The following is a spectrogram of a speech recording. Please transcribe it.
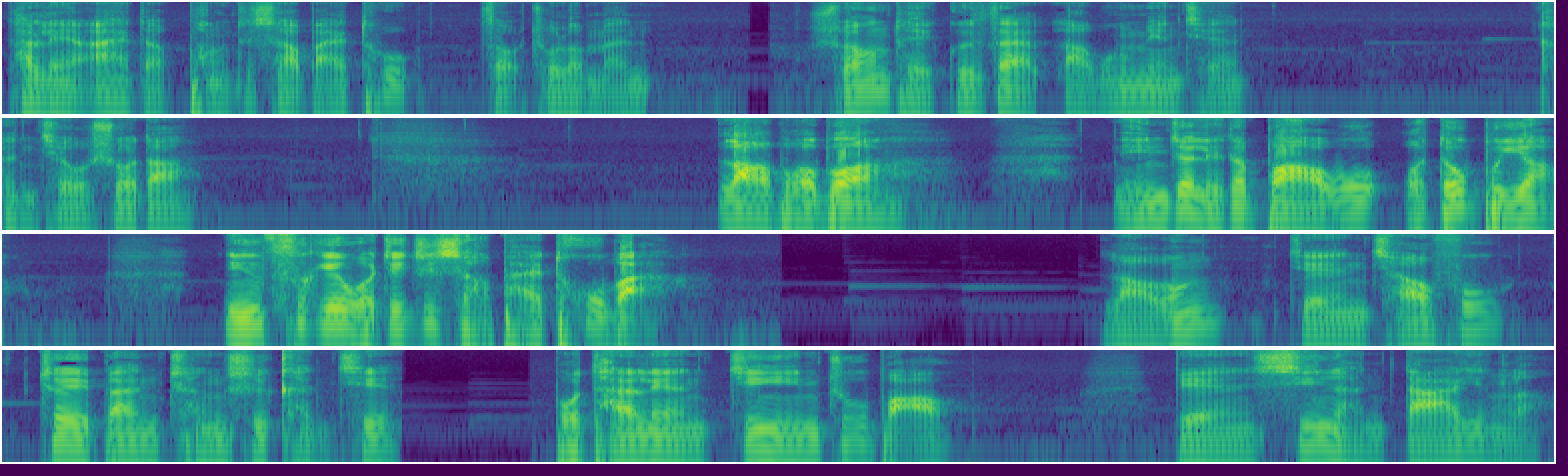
他怜爱的捧着小白兔走出了门，双腿跪在老翁面前，恳求说道：“老伯伯。”您这里的宝物我都不要，您赐给我这只小白兔吧。老翁见樵夫这般诚实恳切，不贪恋金银珠宝，便欣然答应了。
